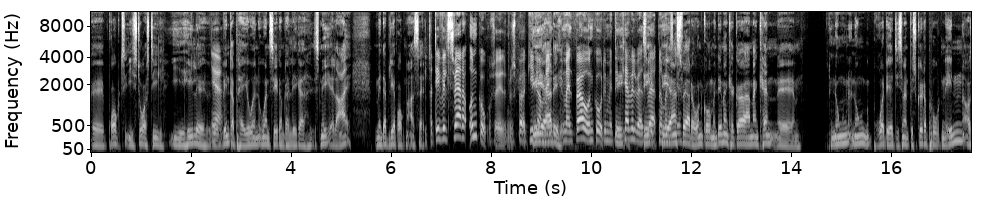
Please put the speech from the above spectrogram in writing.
øh, brugt i stor stil i hele yeah. vinterperioden, uanset om der ligger sne eller ej, men der bliver brugt meget salt. Og det er vel svært at undgå, så du spørger Gitte, om man, det. man bør undgå det, men det, det kan vel være det, svært, når det man skal... Det er svært at undgå, men det man kan gøre, er, at man kan... Øh, nogle, nogle bruger det, at de simpelthen beskytter poten inden, og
